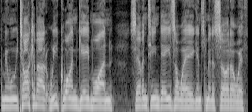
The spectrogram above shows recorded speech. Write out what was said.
I mean, when we talk about week one, game one, 17 days away against Minnesota with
